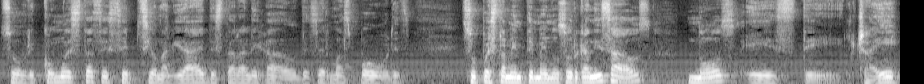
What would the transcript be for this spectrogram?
sobre cómo estas excepcionalidades de estar alejados, de ser más pobres, supuestamente menos organizados, nos este, trae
